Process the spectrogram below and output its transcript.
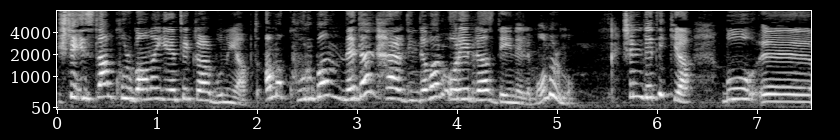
İşte İslam kurbana yine tekrar bunu yaptı. Ama kurban neden her dinde var? Oraya biraz değinelim olur mu? Şimdi dedik ya bu e,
